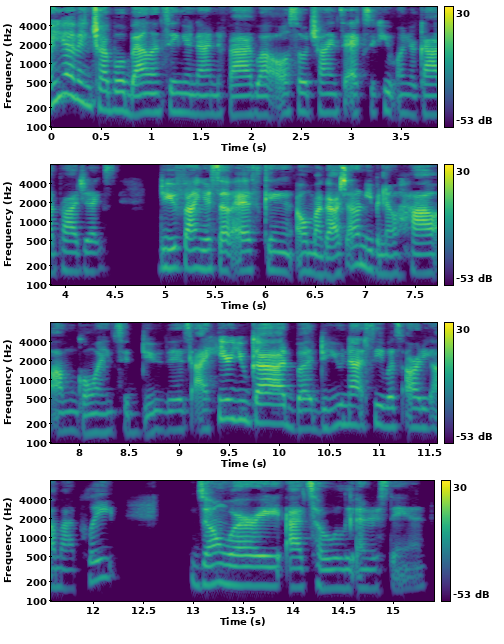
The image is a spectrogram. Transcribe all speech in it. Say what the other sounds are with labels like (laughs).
Are you having trouble balancing your nine to five while also trying to execute on your God projects? Do you find yourself asking, Oh my gosh, I don't even know how I'm going to do this. I hear you, God, but do you not see what's already on my plate? Don't worry. I totally understand.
